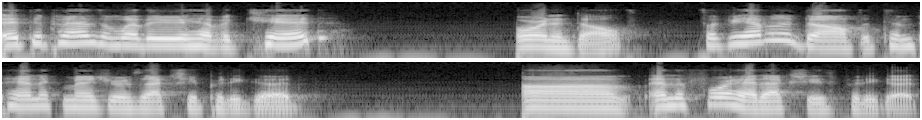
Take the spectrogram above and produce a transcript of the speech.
it depends on whether you have a kid or an adult. So if you have an adult, the tympanic measure is actually pretty good. Um, and the forehead actually is pretty good.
